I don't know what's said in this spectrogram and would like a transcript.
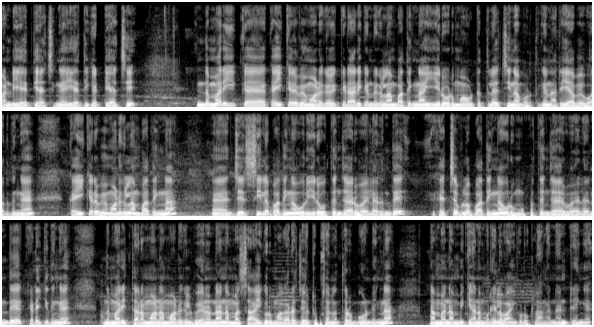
வண்டி ஏற்றியாச்சுங்க ஏற்றி கட்டியாச்சு. இந்த மாதிரி க கைக்கறவை மாடுகள் கிடாரி கன்றுகள்லாம் பார்த்திங்கன்னா ஈரோடு மாவட்டத்தில் சீனாபுரத்துக்கு நிறையாவே வருதுங்க. கைக்கறவை மாடுகள்லாம் பார்த்திங்கன்னா ஜெர்சியில் பார்த்திங்கன்னா ஒரு இருபத்தஞ்சாயிரம் ரூபாயிலேருந்து ஹெச்எஃப்பில் பார்த்திங்கன்னா ஒரு முப்பத்தஞ்சாயிரம் ரூபாயிலேருந்து கிடைக்குதுங்க. இந்த மாதிரி தரமான மாடுகள் வேணும்னா நம்ம சாய்குரு மகாராஜா யூடியூப் சேனலை தொடர்பு கொண்டிங்கன்னா நம்ம நம்பிக்கையான முறையில் வாங்கி கொடுக்கலாங்க. நன்றிங்க.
